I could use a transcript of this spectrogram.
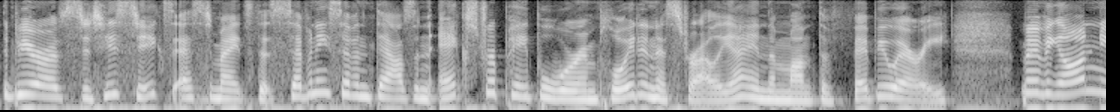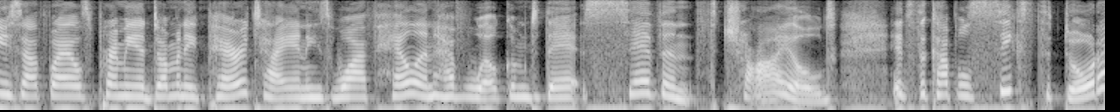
The Bureau of Statistics estimates that 77,000 extra people were employed in Australia in the month of February. Moving on, New South Wales Premier Dominic Perrottet and his wife Helen have welcomed their seventh child. It's the couple's sixth daughter,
